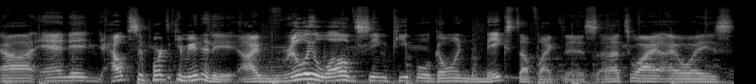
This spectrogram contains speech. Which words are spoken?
Uh, and it helps support the community. I really love seeing people go and make stuff like this. Uh, that's why I always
